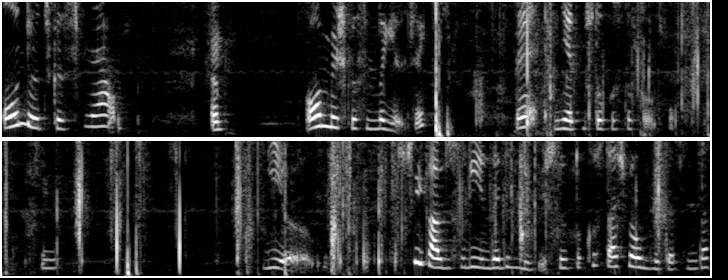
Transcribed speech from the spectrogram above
14 Kasım veya em, 15 Kasım'da gelecek. Ve 79 taş olacak. Yıl. Suik avcısı değil dediğim gibi 149 taş ve 11 Kasım'da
